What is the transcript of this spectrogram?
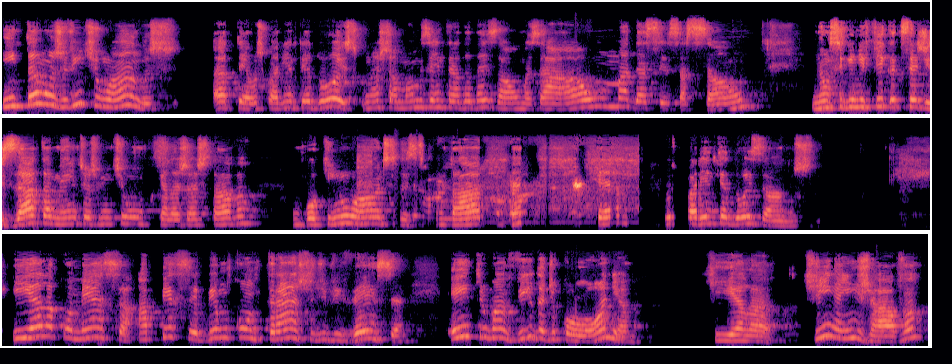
Então, aos 21 anos até os 42, nós chamamos a entrada das almas, a alma da sensação. Não significa que seja exatamente aos 21, porque ela já estava um pouquinho antes, né? até os 42 anos. E ela começa a perceber um contraste de vivência entre uma vida de colônia, que ela tinha em Java,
